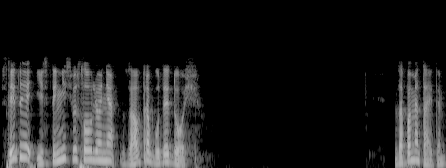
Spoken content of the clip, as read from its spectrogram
слідує істинність висловлювання завтра буде дощ. Запам'ятайте,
